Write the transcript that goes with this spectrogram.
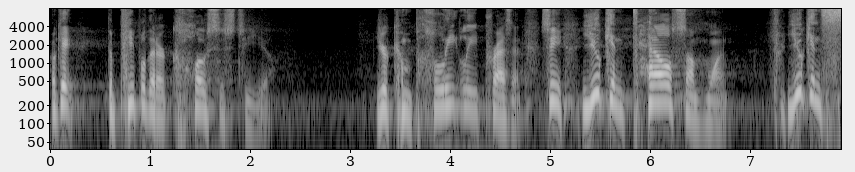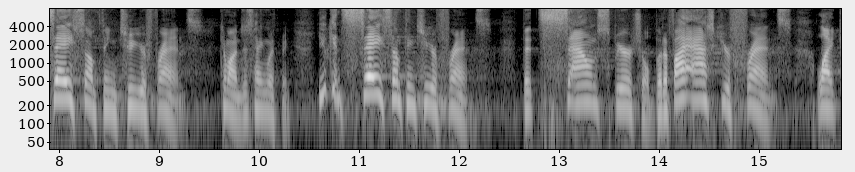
Okay, the people that are closest to you. You're completely present. See, you can tell someone, you can say something to your friends. Come on, just hang with me. You can say something to your friends that sounds spiritual, but if I ask your friends, like,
